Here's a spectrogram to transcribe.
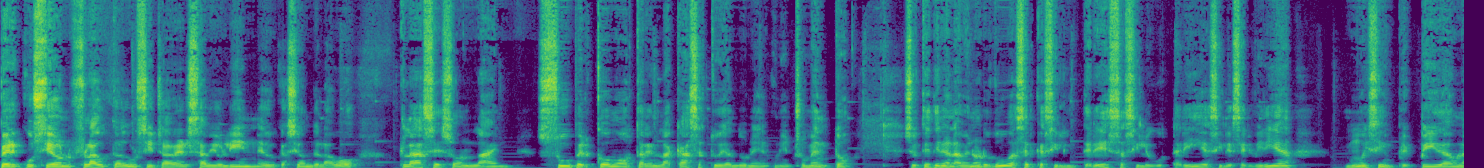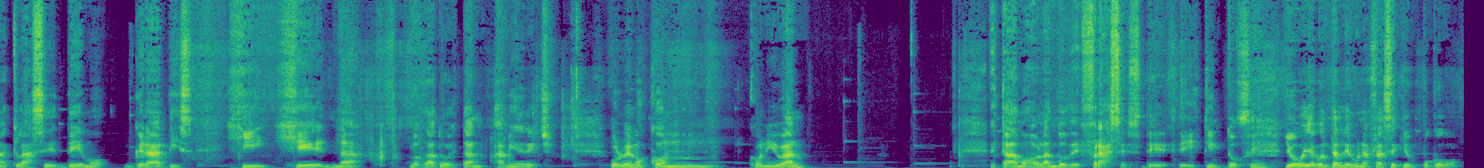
Percusión, flauta dulce y traversa, violín, educación de la voz, clases online, súper cómodo estar en la casa estudiando un, instrumento. Si usted tiene la menor duda acerca si le interesa, si le gustaría, si le serviría, muy simple, pida una clase demo gratis. Higena. Los datos están a mi derecha. Volvemos con, con Iván. Estábamos hablando de frases, de, distintos. Yo voy a contarles una frase que es un poco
